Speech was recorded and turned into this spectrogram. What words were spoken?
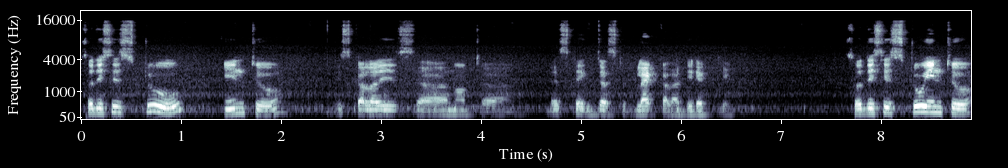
So this is 2 into this color is uh, not uh, let's take just black color directly. So this is 2 into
